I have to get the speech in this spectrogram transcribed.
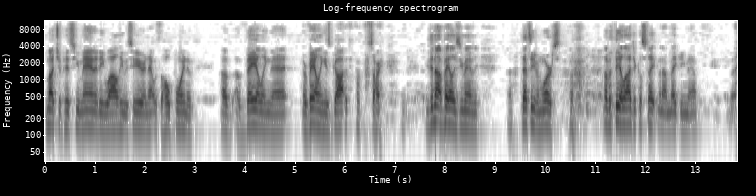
much of his humanity while he was here, and that was the whole point of, of, of veiling that, or veiling his God, sorry. He did not veil his humanity. That's even worse. of a theological statement I'm making now.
